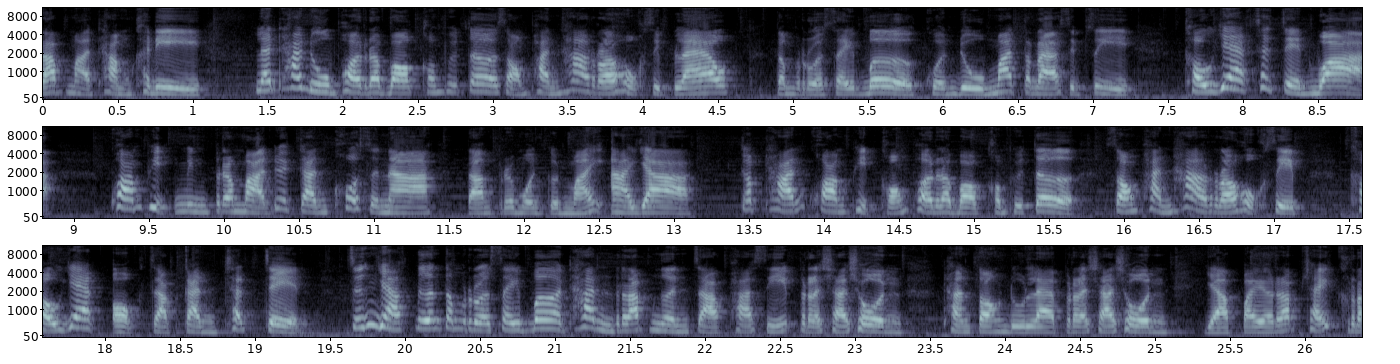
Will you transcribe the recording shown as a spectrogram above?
รับมาทำคดี และถ้าดูพรบคอมพิวเตอร์ 2560 แล้วตำรวจไซเบอร์ควรดูมาตรา 14 เขาแยกชัดเจนว่า ความผิดหมิ่นประมาทด้วยการโฆษณา ตามประมวลกฎหมายอาญา กับฐานความผิดของพรบคอมพิวเตอร์ 2560 เขาแยกออกจากกันชัดเจน จึงอยากเตือนตำรวจไซเบอร์ท่านรับเงินจากภาษีประชาชน ท่านต้องดูแลประชาชน อย่าไปรับใช้ใคร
